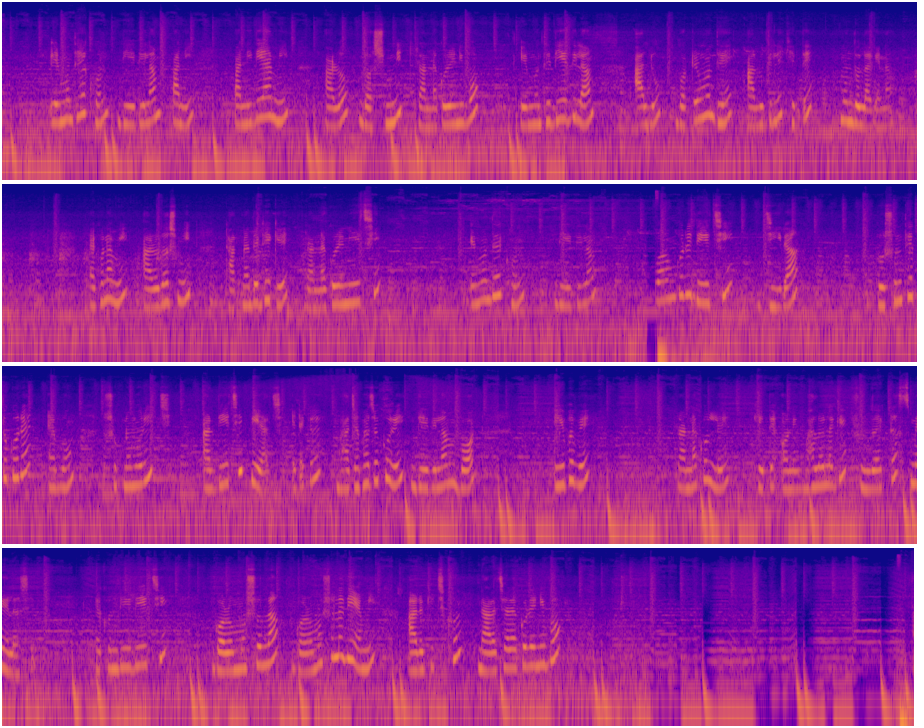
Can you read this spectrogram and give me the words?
এর মধ্যে এখন দিয়ে দিলাম পানি। পানি দিয়ে আমি আরও দশ মিনিট রান্না করে নিব। এর মধ্যে দিয়ে দিলাম আলু। বটের মধ্যে আলু দিলে খেতে মন্দ লাগে না। এখন আমি আরও দশ মিনিট ঢাকনাতে ঢেকে রান্না করে নিয়েছি। এর মধ্যে এখন দিয়ে দিলাম গরম করে দিয়েছি জিরা, রসুন থেতো করে এবং শুকনো মরিচ আর দিয়েছি পেঁয়াজ। এটাকে ভাজা ভাজা করে দিয়ে দিলাম বট এইভাবে রান্না করলে খেতে অনেক ভালো লাগে, সুন্দর একটা স্মেল আসে। এখন দিয়ে দিয়েছি গরম মশলা। গরম মশলা দিয়ে আমি আরও কিছুক্ষণ নাড়াচাড়া করে নিব।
